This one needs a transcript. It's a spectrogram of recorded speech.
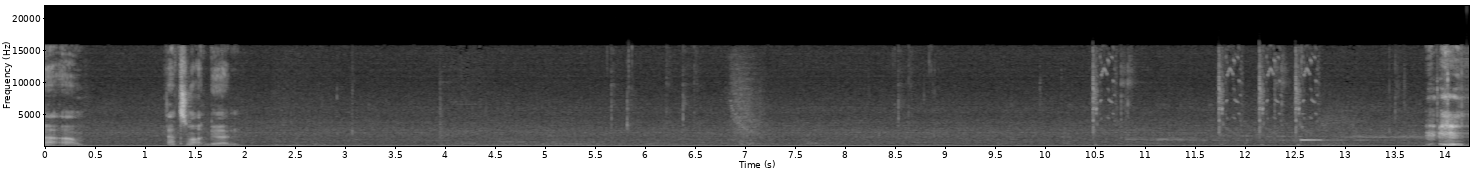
Uh-oh. That's not good. Fucking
